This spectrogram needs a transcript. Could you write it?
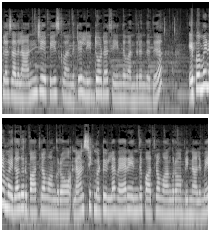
ப்ளஸ் அதில் அஞ்சு பீஸ்க்கு வந்துட்டு லிட்டோட சேர்ந்து வந்திருந்தது. எப்போவுமே நம்ம ஏதாவது ஒரு பாத்திரம் வாங்குகிறோம் நான்ஸ்டிக் மட்டும் இல்லை வேறு எந்த பாத்திரம் வாங்குகிறோம் அப்படின்னாலுமே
